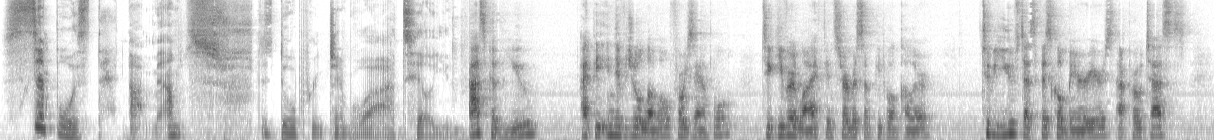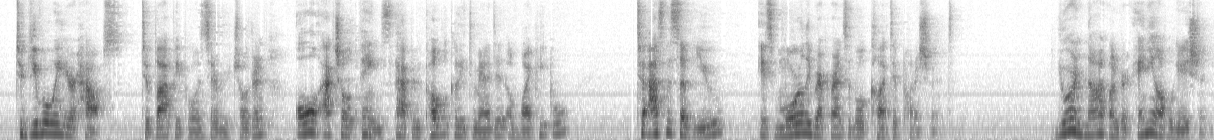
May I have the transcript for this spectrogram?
Simple as that. Man, I'm this dude preaching, boy. I tell you. ask of you, at the individual level, for example, to give your life in service of people of color, to be used as physical barriers at protests, to give away your house to black people instead of your children, all actual things that have been publicly demanded of white people, to ask this of you is morally reprehensible collective punishment. You are not under any obligation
